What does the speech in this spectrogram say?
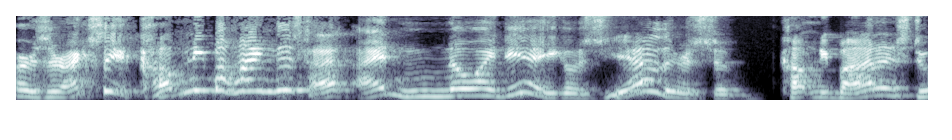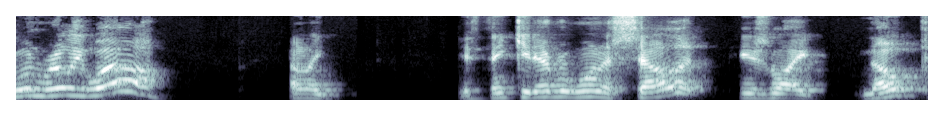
Or is there actually a company behind this? I, I, had no idea. He goes, yeah, there's a company behind it. It's doing really well. I'm like, you think you'd ever want to sell it? He's like, nope.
